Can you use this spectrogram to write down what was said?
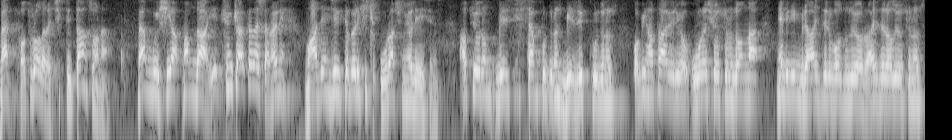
ben faturalara çıktıktan sonra ben bu işi yapmam daha iyi. Çünkü arkadaşlar hani madencilikte böyle hiç uğraşmıyor değilsiniz. Atıyorum bir sistem kurdunuz, bir rig kurdunuz. O bir hata veriyor. Uğraşıyorsunuz onunla. Ne bileyim riser bozuluyor. Riser alıyorsunuz.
